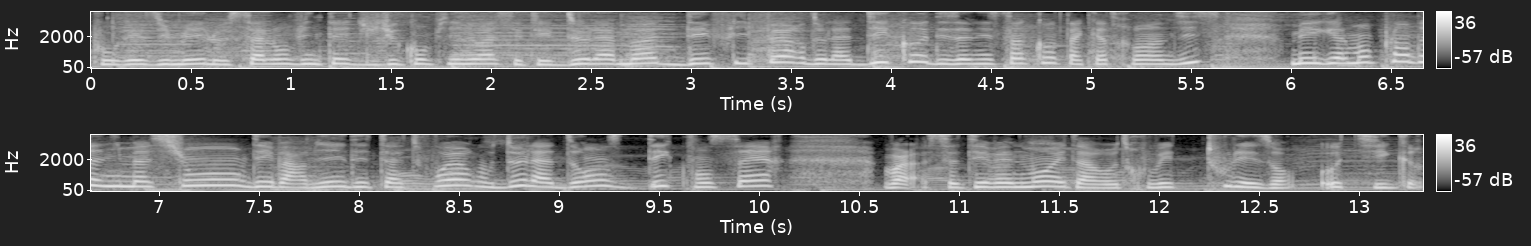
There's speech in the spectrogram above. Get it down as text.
Pour résumer, le salon vintage du Compiègnois, c'était de la mode, des flippers, de la déco des années 50 à 90, mais également plein d'animations, des barbiers, des tatoueurs ou de la danse, des concerts. Voilà, cet événement est à retrouver tous les ans au Tigre,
